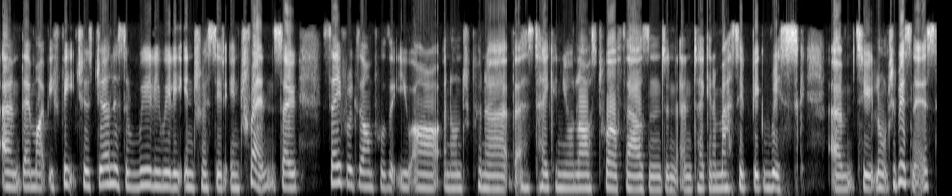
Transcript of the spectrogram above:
Um, there might be features. Journalists are really, really interested in trends. So, say, for example, that you are an entrepreneur that has taken your last 12,000 and, and taken a massive big risk um, to launch a business,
